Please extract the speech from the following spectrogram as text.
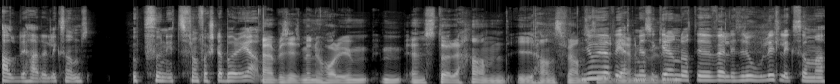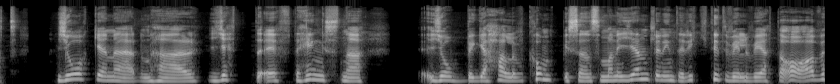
aldrig hade liksom uppfunnits från första början. Nej, precis, men nu har du ju en större hand i hans framtid. Jo, jag vet, men jag tycker ändå att det är väldigt roligt liksom att Jokern är den här jätteefterhängsna jobbiga halvkompisen som man egentligen inte riktigt vill veta av,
